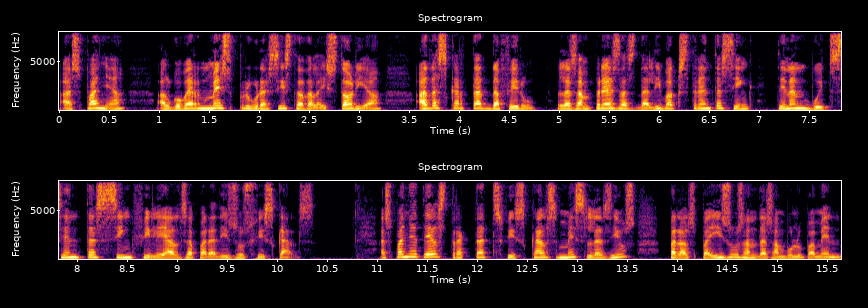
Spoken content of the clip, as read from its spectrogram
A Espanya, el govern més progressista de la història, ha descartat de fer-ho. Les empreses de l'IBEX 35 tenen 805 filials a paradisos fiscals. Espanya té els tractats fiscals més lesius per als països en desenvolupament,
